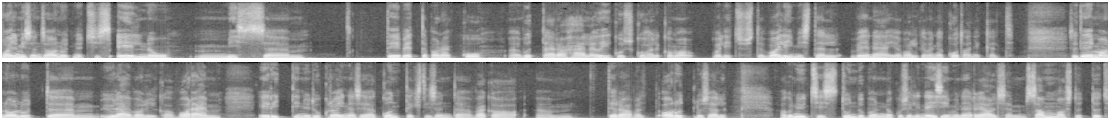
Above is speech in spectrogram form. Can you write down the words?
valmis on saanud nüüd siis eelnõu, mis äh, teeb ettepaneku võtta ära hääleõigus kohalike omavalitsuste valimistel Vene ja Valgevene kodanikelt. see teema on olnud ähm, üleval ka varem, eriti nüüd Ukraina sõja kontekstis on ta väga ähm, teravalt arutlusel, aga nüüd siis tundub, on nagu selline esimene reaalsem samm astutud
